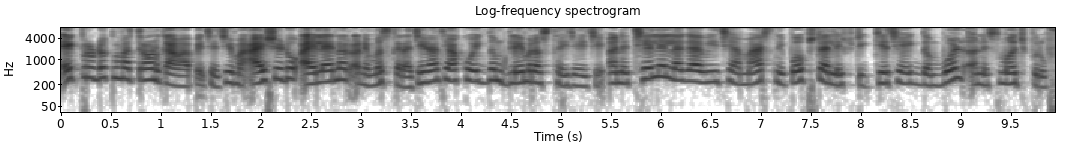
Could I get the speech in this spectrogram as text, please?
એક પ્રોડક્ટમાં ત્રણ કામ આપે છે. જેમાં આઈ શેડો આઈલાઇનર અને મસ્કરા જેનાથી આખો એકદમ ગ્લેમરસ થઈ જાય છે. અને છેલ્લે લગાવી છે આ માર્સની પોપસ્ટાર લિપસ્ટિક, જે છે એકદમ બોલ્ડ અને સ્મજ પ્રૂફ,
